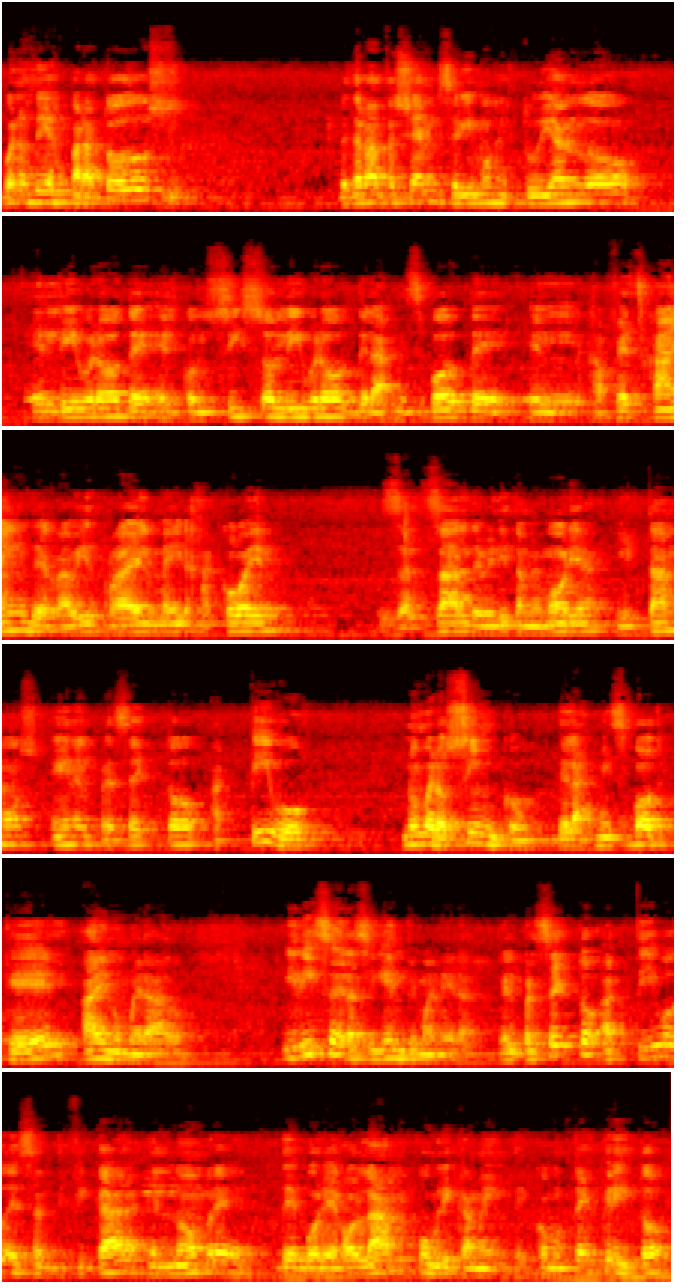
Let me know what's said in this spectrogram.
Buenos días para todos. Betarrat Hashem, seguimos estudiando el libro de, conciso libro de las mitzvot de el Hafetz Haim de Rabbi Israel Meir Hakoel, Zalzal de bendita memoria, y estamos en el precepto activo número 5 de las mitzvot que él ha enumerado. Y dice de la siguiente manera, el precepto activo de santificar el nombre de Boregolam públicamente, como está escrito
